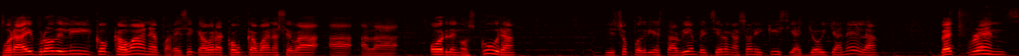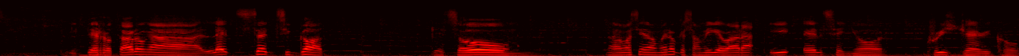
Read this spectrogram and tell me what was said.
Por ahí Brody Lee y Colt Cabana, parece que ahora Colt Cabana se va a, la Orden Oscura. Y eso podría estar bien. Vencieron a Sonic Kiss y a Joey Janela. Best Friends derrotaron a Let's Set See God. Que son nada más y nada menos que Sammy Guevara y el señor Chris Jericho.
